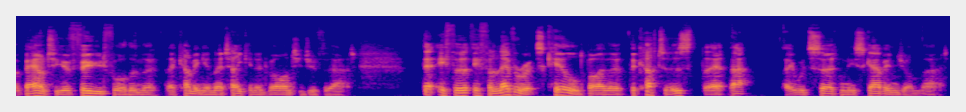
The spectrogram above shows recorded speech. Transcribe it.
a bounty of food for them. They're, they're, coming in, they're taking advantage of that. that if a, if a leveret's killed by the, the cutters, that that they would certainly scavenge on that.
